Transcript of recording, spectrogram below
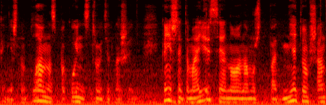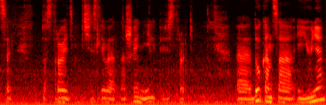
конечно, плавно, спокойно строить отношения. Конечно, это моя версия, но она может поднять вам шансы построить счастливые отношения или перестроить. Э, до конца июня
